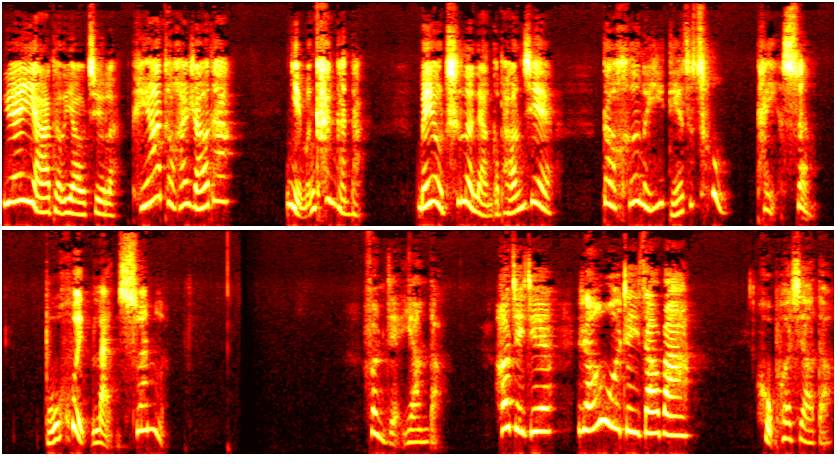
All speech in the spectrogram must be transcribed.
冤丫头要去了，皮丫头还饶她？你们看看她，没有吃了两个螃蟹，倒喝了一碟子醋，她也算不会懒酸了。”凤姐央道：“好姐姐，饶我这一遭吧。”琥珀笑道。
